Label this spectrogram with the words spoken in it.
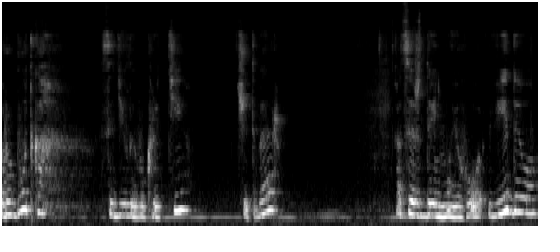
Роботка, сиділи в укритті, четвер. А це ж день моєго відео,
